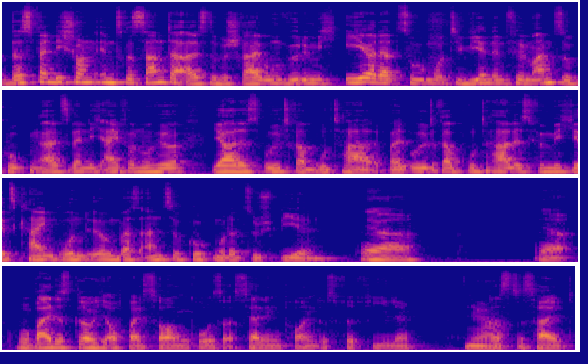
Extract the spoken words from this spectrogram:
das fände ich schon interessanter als eine Beschreibung, würde mich eher dazu motivieren, den Film anzugucken, als wenn ich einfach nur höre, ja, das ist ultra brutal. Weil ultra brutal ist für mich jetzt kein Grund, irgendwas anzugucken oder zu spielen. Ja. Ja, wobei das, glaube ich, auch bei Saw ein großer Selling Point ist für viele. Ja. Dass das halt.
